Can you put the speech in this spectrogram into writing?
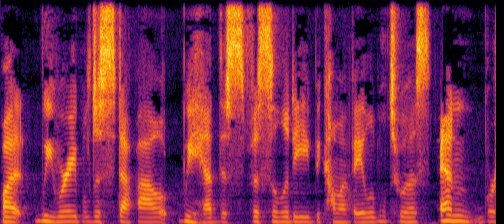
but we were able to step out. We had this facility become available to us, and we're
